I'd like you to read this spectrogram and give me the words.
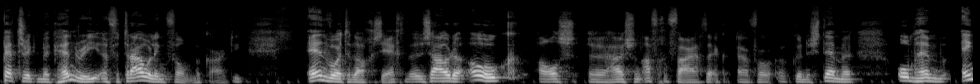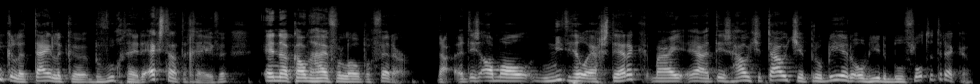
Patrick McHenry, een vertrouweling van McCarthy. En wordt er dan gezegd, we zouden ook als uh, Huis van Afgevaardigden er- ervoor kunnen stemmen om hem enkele tijdelijke bevoegdheden extra te geven. En dan kan hij voorlopig verder. Nou, het is allemaal niet heel erg sterk, maar ja, het is houtje touwtje proberen om hier de boel vlot te trekken.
